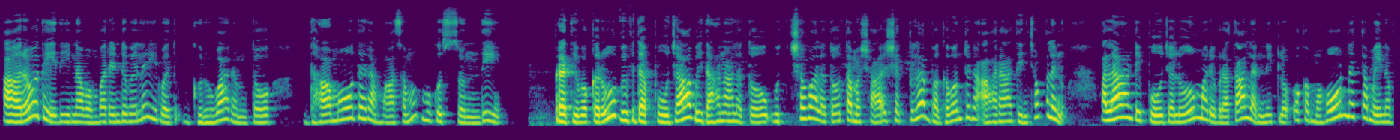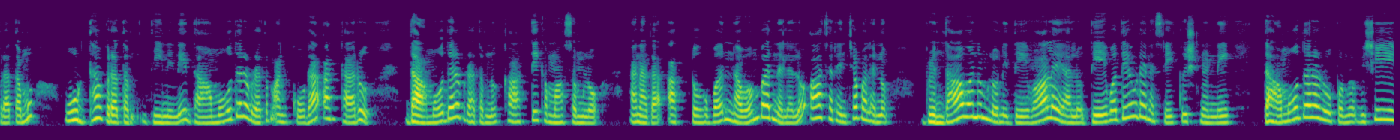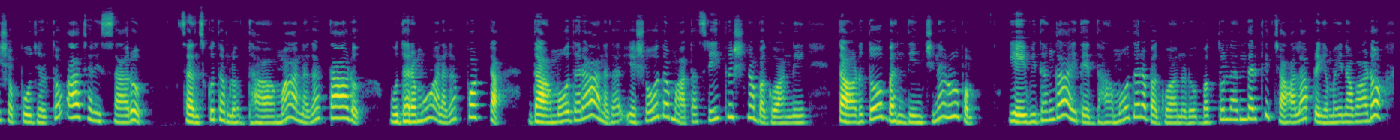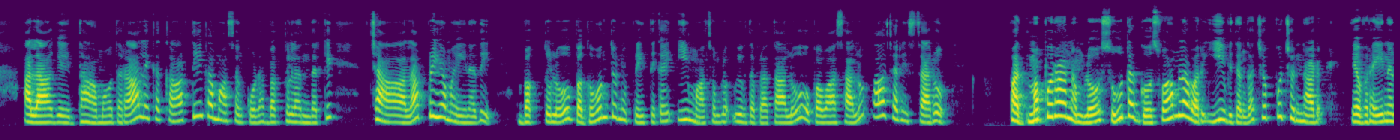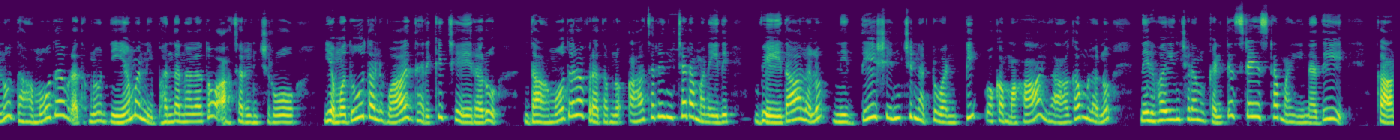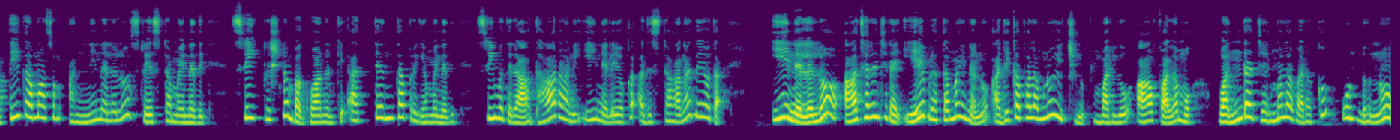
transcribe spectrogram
ఆరవ తేదీ నవంబర్ రెండు వేల ఇరవై ఐదు గురువారంతో దామోదర మాసము ముగుస్తుంది. ప్రతి ఒక్కరూ వివిధ పూజా విధానాలతో ఉత్సవాలతో తమ శాయశక్తుల భగవంతుని ఆరాధించవలను. అలాంటి పూజలు మరియు వ్రతాలన్నిట్లో ఒక మహోన్నతమైన వ్రతము ఊర్ధ వ్రతం దీనిని దామోదర వ్రతం అని కూడా అంటారు. దామోదర వ్రతంను కార్తీక మాసంలో అనగా అక్టోబర్ నవంబర్ నెలలో ఆచరించవలను. బృందావనంలోని దేవాలయాల్లో దేవదేవుడైన శ్రీకృష్ణుణ్ణి దామోదర రూపంలో విశేష పూజలతో ఆచరిస్తారు. సంస్కృతంలో ధామ అనగా తాడు ఉదరము అనగా పొట్ట దామోదర అనగా యశోదమాత శ్రీకృష్ణ భగవాన్ని తాడుతో బంధించిన రూపం. ఏ విధంగా అయితే దామోదర భగవానుడు భక్తులందరికీ చాలా ప్రియమైనవాడో అలాగే దామోదర లేక కార్తీక మాసం కూడా భక్తులందరికీ చాలా ప్రియమైనది. భక్తులు భగవంతుని ప్రీతికై ఈ మాసంలో వివిధ వ్రతాలు ఉపవాసాలు ఆచరిస్తారు. పద్మపురాణంలో సూత గోస్వాముల వారు ఈ విధంగా చెప్పుచున్నారు. ఎవరైనను దామోదర వ్రతమును నియమ నిబంధనలతో ఆచరించరు యమదూతలు వారిద్దరికి చేరరు. దామోదర వ్రతమును ఆచరించడం అనేది వేదాలలో నిర్దేశించినటువంటి ఒక మహాయాగములను నిర్వహించడం కంటే శ్రేష్టమైనది. కార్తీక మాసం అన్ని నెలలు శ్రేష్టమైనది. శ్రీకృష్ణ భగవానునికి అత్యంత ప్రియమైనది. శ్రీమతి రాధారాణి ఈ నెల యొక్క అధిష్టాన దేవత. ఈ నెలలో ఆచరించిన ఏ వ్రతమైనను అధిక ఫలమును ఇచ్చును మరియు ఆ ఫలము వంద జన్మల వరకు ఉండును.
